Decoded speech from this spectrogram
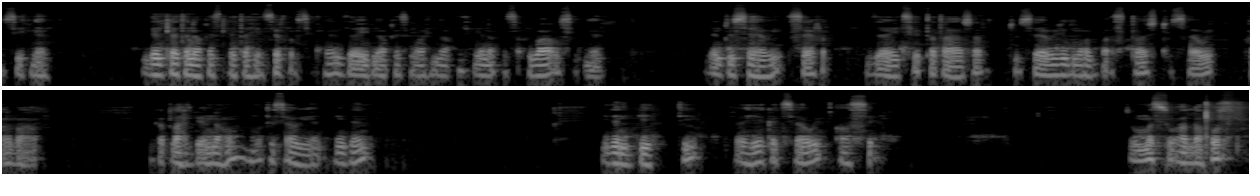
أس اثنان إذا تلاتة ناقص تلاتة هي صفر أس اثنان زائد ناقص واحد ناقص هي ناقص أربعة أس اثنان إذا تساوي صفر زائد ستة عشر تساوي جذر مربع ستاش تساوي أربعة. كتلاحظ بأنهم متساويان. إذا إذا BD فهي كتساوي AC ثم السؤال الآخر.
